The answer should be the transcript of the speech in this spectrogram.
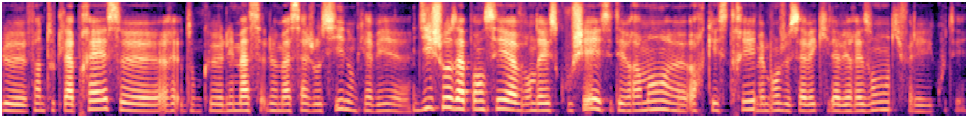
le, enfin, toute la presse, donc les mass le massage aussi. Donc il y avait dix choses à penser avant d'aller se coucher et c'était vraiment orchestré. Mais bon, je savais qu'il avait raison, qu'il fallait l'écouter.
